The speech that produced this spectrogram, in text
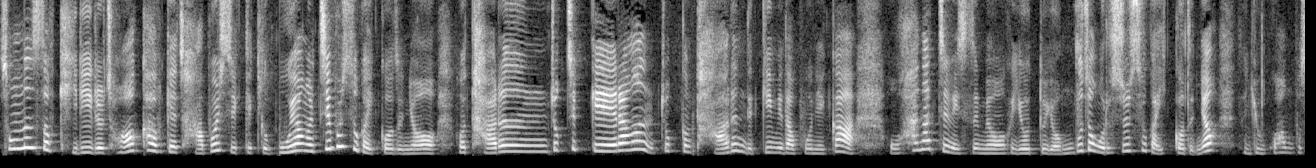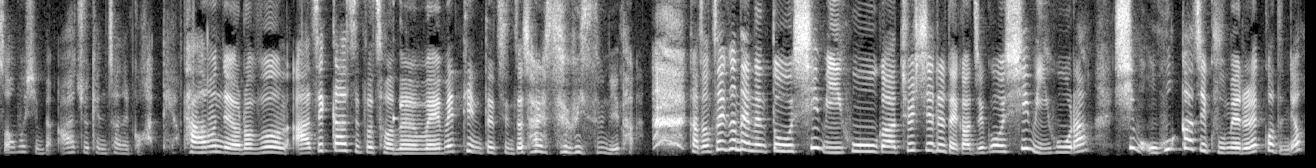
속눈썹 길이를 정확하게 잡을 수 있게끔 모양을 찝을 수가 있거든요. 어, 다른 쪽집게랑은 조금 다른 느낌이다 보니까 어, 하나쯤 있으면 그 이것도 영구적으로 쓸 수가 있거든요. 그래서 이거 한번 써보 시면 아주 괜찮을 것 같아요. 다음은요, 여러분. 아직까지도 저는 웨메 틴트 진짜 잘 쓰고 있습니다. 가장 최근에는 또 12호가 출시를 돼가지고 12호랑 15호까지 구매를 했거든요.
